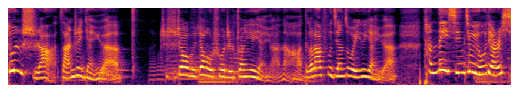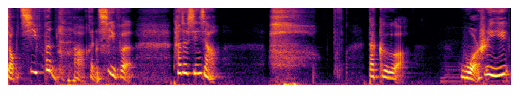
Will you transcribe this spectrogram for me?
顿时啊，咱这演员，这是要不要不说这专业演员呢啊？德拉富坚作为一个演员，他内心就有点小气愤啊，很气愤，他就心想。大哥，我是一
